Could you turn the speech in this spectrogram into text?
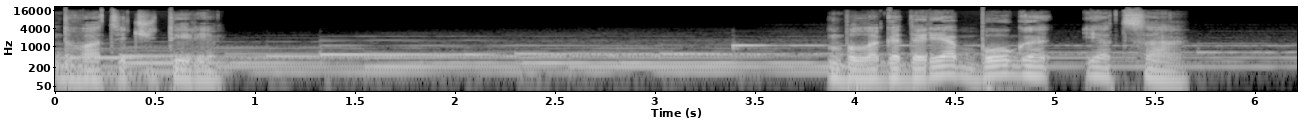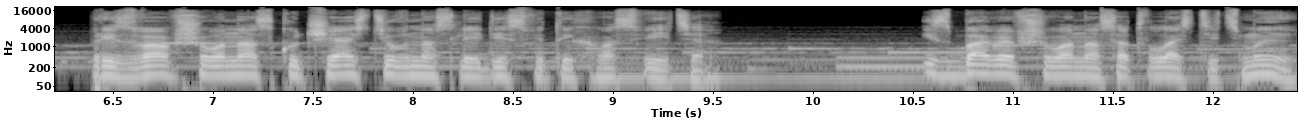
24 Благодаря Бога и Отца, призвавшего нас к участию в наследии святых во свете, избавившего нас от власти тьмы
